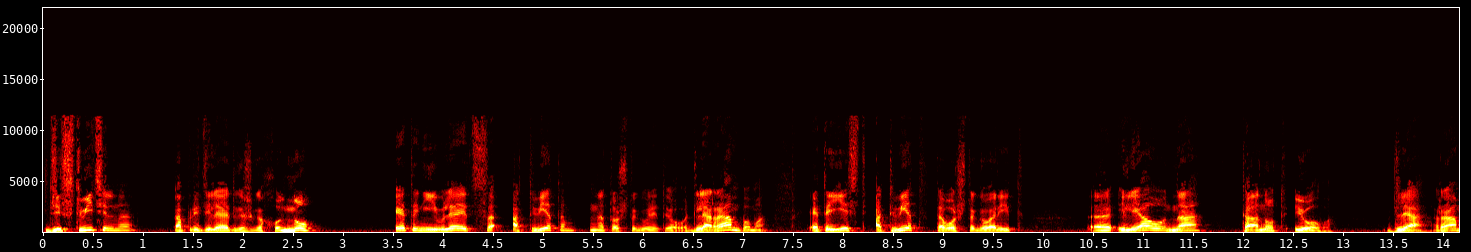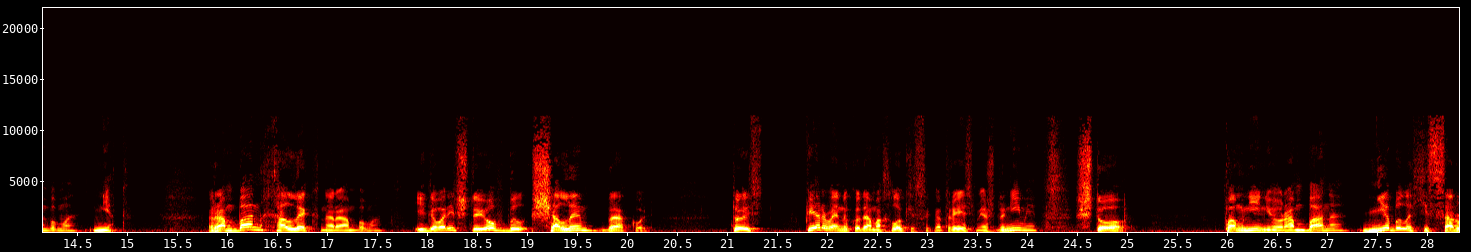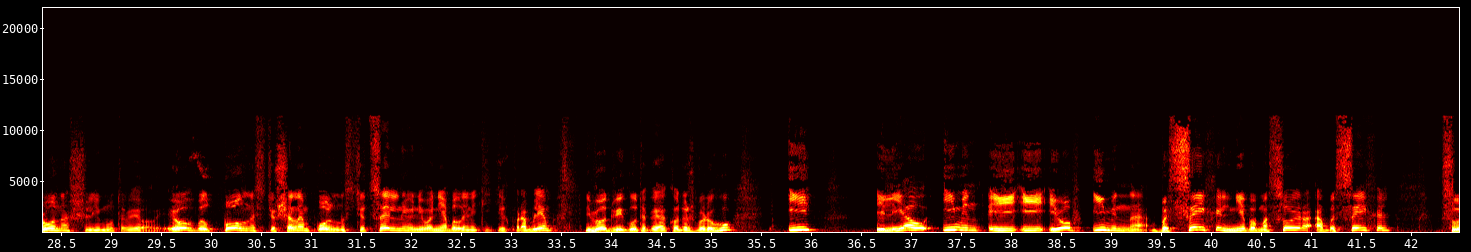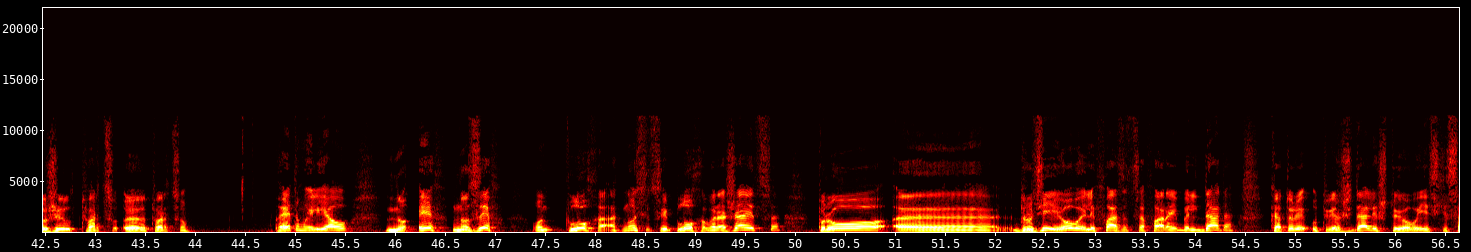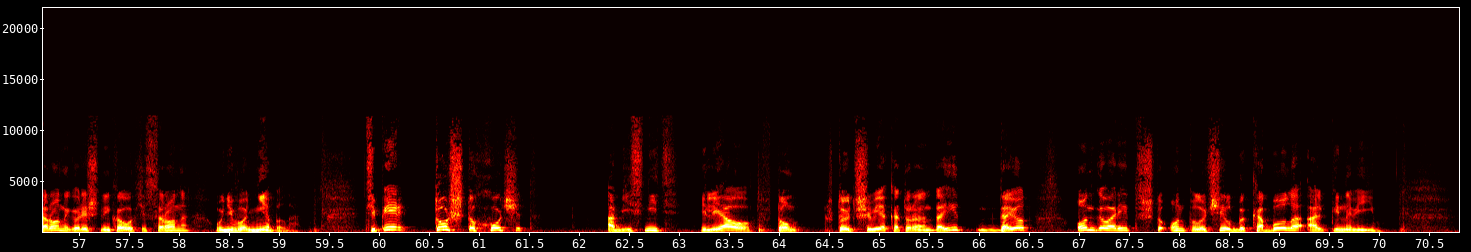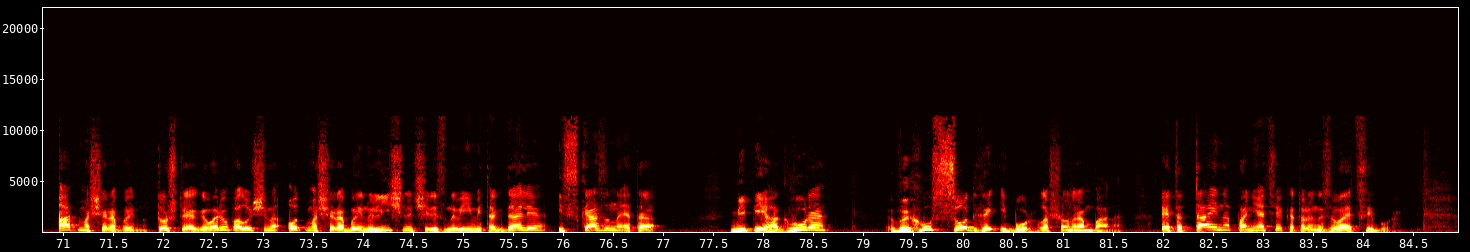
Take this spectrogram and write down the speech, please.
действительно определяет Гашгаху, но это не является ответом на то, что говорит Иова. Для Рамбама это есть ответ того, что говорит э, Ильяу на Таанот Иова. Для Рамбама нет – Рамбан халек на Рамбама и говорит, что Иов был шалем беаколь. То есть, первое, на куда Махлокиса, которое есть между ними, что, по мнению Рамбана, не было хиссарона шлеймута в Иове. Иов был полностью, шалем полностью цельный, у него не было никаких проблем, его двигут Апиакодыш Баругу, и Ильяу именно, и, и Иов именно Бесейхель, не Бамасойра, а Бесейхель служил Творцу. Э, творцу. Поэтому Ильяу Ноэф, Нозеф, он плохо относится и плохо выражается про э, друзей Иова или фаза Цафара и Бельдада, которые утверждали, что Иова есть Хисарон, и говорит, что никакого Хисарона у него не было. Теперь то, что хочет объяснить Ильяу в, том, в той шве, которую он дает, он говорит, что он получил бы Кабола Альпиновиим от Маширабейну. То, что я говорю, получено от Маширабейну лично, через Навиим и так далее. И сказано это Мипи Гагвура, Вегу Содга и Бур, Лашон Рамбана. Это тайна понятия, которое называется Ибур.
